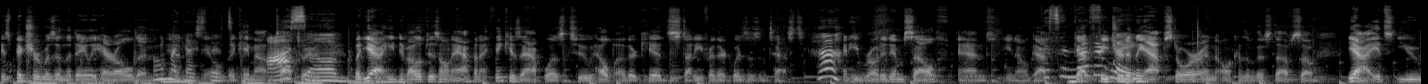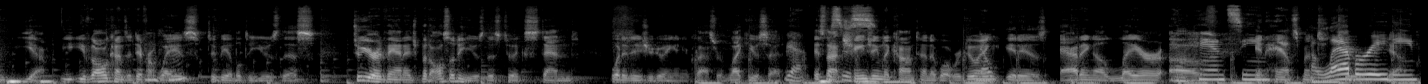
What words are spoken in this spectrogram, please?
his picture was in the Daily Herald, and, Oh my and, gosh, you know, they came out and talked to him. awesome. But yeah, he developed his own app, and I think his app was to help other kids study for their quizzes and tests. Huh. And he wrote it himself, and you know got got featured in the App Store and all kinds of other stuff. So yeah, it's you. Yeah, you, you've all kinds of different Mm-hmm. ways to be able to use this to your advantage, but also to use this to extend what it is you're doing in your classroom. Like you said, Yeah, it's not is- changing the content of what we're doing. Nope. It is adding a layer of enhancing, enhancement, to- elaborating,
